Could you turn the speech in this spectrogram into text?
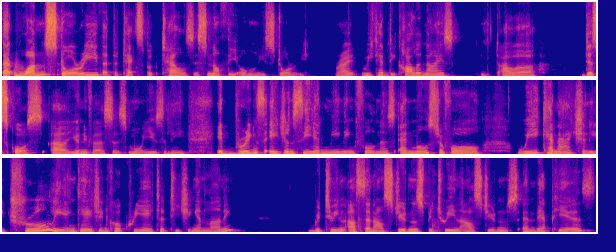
that one story that the textbook tells is not the only story, right? We can decolonize our discourse uh, universes more easily. It brings agency and meaningfulness. And most of all, we can actually truly engage in co created teaching and learning between us and our students, between our students and their peers.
